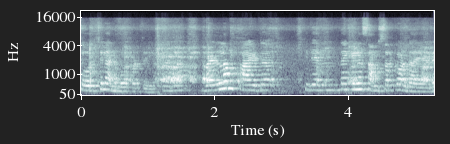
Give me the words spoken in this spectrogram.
ചൊറിച്ചിൽ അനുഭവപ്പെടുത്തില്ല. വെള്ളം ആയിട്ട് ഇത് എന്തെങ്കിലും സംസർഗം ഉണ്ടായാൽ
